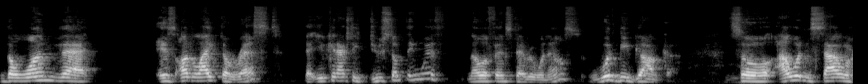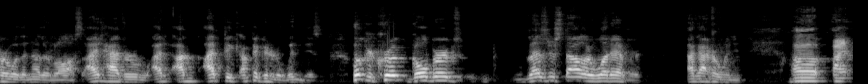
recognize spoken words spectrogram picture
the one that is unlike the rest that you can actually do something with. No offense to everyone else, would be Bianca. Mm-hmm. So I wouldn't saddle her with another loss. I'd have her. I I I pick. I'm picking her to win this. Hook or crook, Goldberg, Lesnar style or whatever. I got her winning. Uh, I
